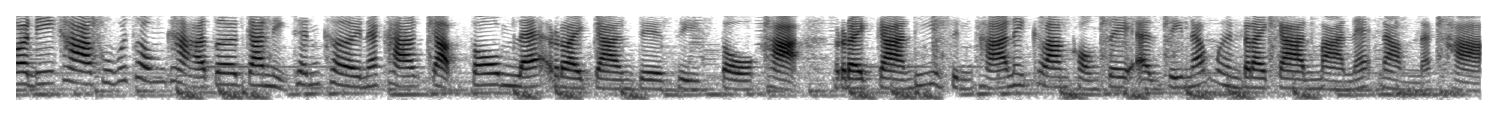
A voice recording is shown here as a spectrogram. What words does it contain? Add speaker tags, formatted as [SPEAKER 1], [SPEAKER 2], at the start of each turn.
[SPEAKER 1] สวัสดีค่ะ คุณผู้ชมค่ะ เจอกันอีกเช่นเคยนะคะ กับส้มและรายการ JC Store ค่ะ รายการที่หยิบสินค้าในคลังของ J&C นับหมื่นรายการมาแนะนำนะคะ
